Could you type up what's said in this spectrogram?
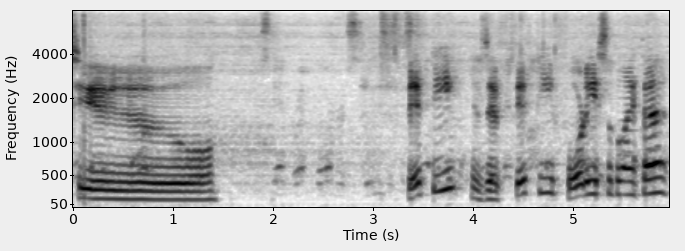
to 50? Is it 50, 40, something like that?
